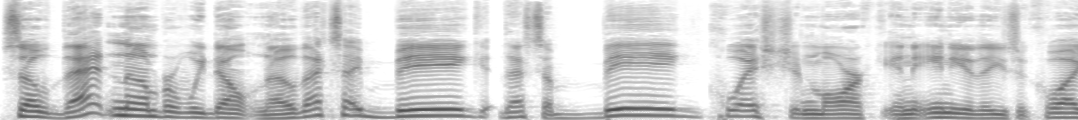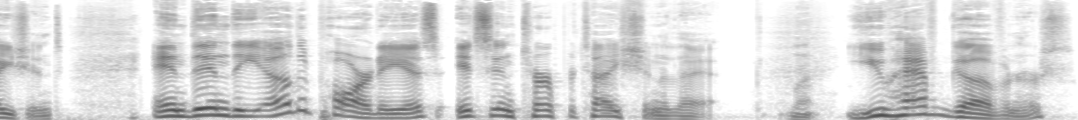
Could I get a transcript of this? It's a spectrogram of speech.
So that number we don't know. That's a big. That's a big question mark in any of these equations. And then the other part is it's interpretation of that. Right. You have governors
